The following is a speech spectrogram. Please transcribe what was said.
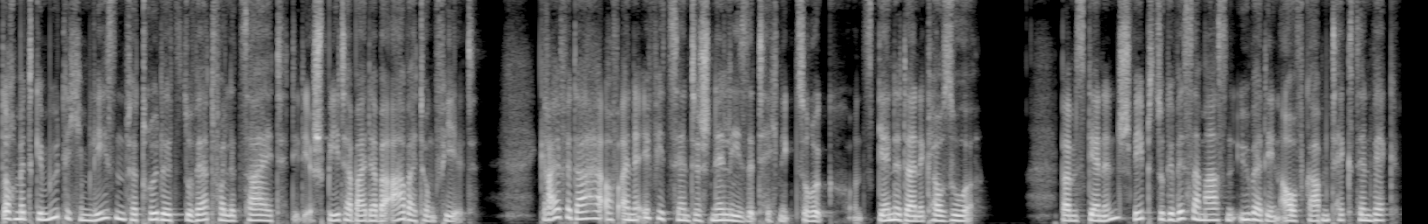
Doch mit gemütlichem Lesen vertrödelst du wertvolle Zeit, die dir später bei der Bearbeitung fehlt. Greife daher auf eine effiziente Schnelllesetechnik zurück und scanne deine Klausur. Beim Scannen schwebst du gewissermaßen über den Aufgabentext hinweg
